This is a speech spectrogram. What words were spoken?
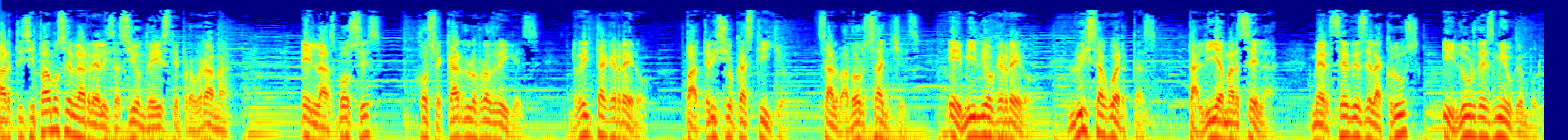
Participamos en la realización de este programa. En las voces, José Carlos Rodríguez, Rita Guerrero, Patricio Castillo, Salvador Sánchez, Emilio Guerrero, Luisa Huertas, Talía Marcela, Mercedes de la Cruz y Lourdes Mugenburg.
